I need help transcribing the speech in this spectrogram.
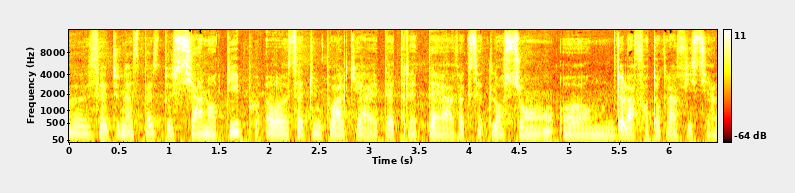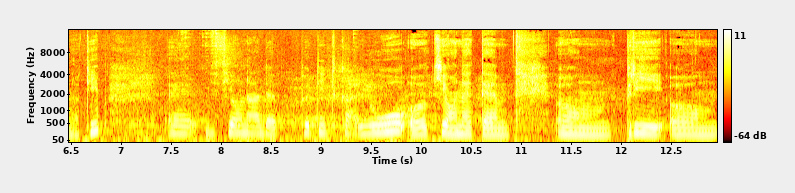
euh, c'est une espèce de cyanotype. Euh, c'est une toile qui a été traitée avec cette lotion euh, de la photographie cyanotype. Et ici, on a des petits cailloux euh, qui ont été euh, pris euh,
